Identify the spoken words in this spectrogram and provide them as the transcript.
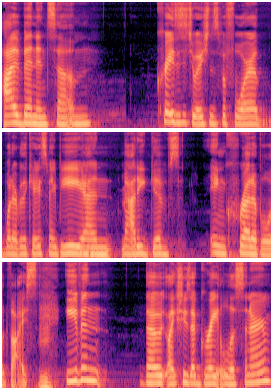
I've been in some crazy situations before, whatever the case may be, mm-hmm. and Maddie gives incredible advice. Mm. Even though like she's a great listener,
